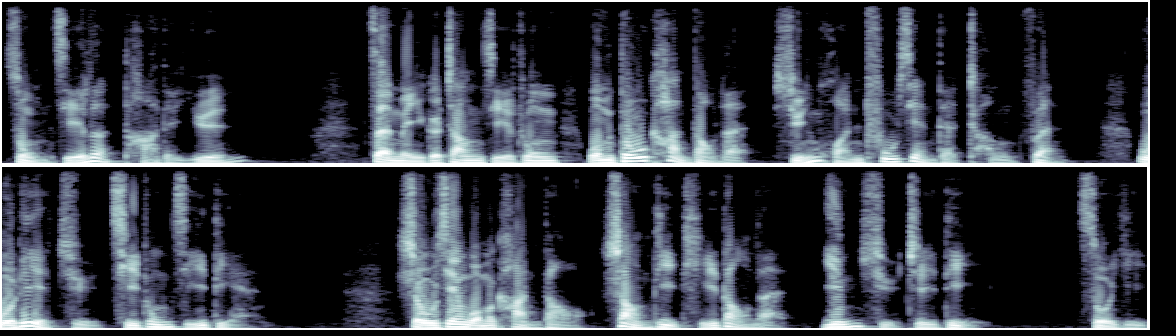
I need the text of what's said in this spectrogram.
总结了他的约。在每个章节中，我们都看到了循环出现的成分。我列举其中几点。首先，我们看到上帝提到了应许之地，所以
